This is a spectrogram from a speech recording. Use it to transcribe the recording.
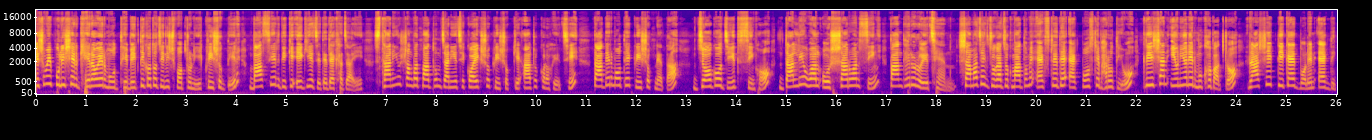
এ সময় পুলিশের ঘেরাওয়ের মধ্যে ব্যক্তিগত জিনিসপত্র নিয়ে কৃষকদের বাসের দিকে এগিয়ে যেতে দেখা যায়। স্থানীয় সংবাদ মাধ্যম জানিয়েছে, কয়েকশো কৃষককে আটক করা হয়েছে। তাদের মধ্যে কৃষক নেতা জগজিৎ সিংহ দাল্লেওয়াল ও শারওয়ান সিং পান্ধেরও রয়েছেন। সামাজিক যোগাযোগ মাধ্যমে এক্সট্রেতে এক পোস্টে ভারতীয় কৃষাণ ইউনিয়নের মুখপাত্র রাশিক টিকায়েত বলেন, একদিকে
